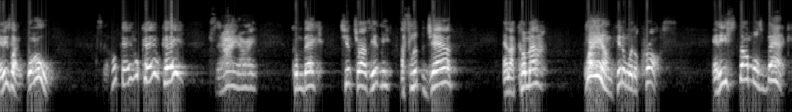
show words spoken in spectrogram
And he's like, whoa. I said, okay, okay, okay. I said, all right, all right. Come back. Chip tries to hit me. I slip the jab, and I come out. Wham! Hit him with a cross. And he stumbles back.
